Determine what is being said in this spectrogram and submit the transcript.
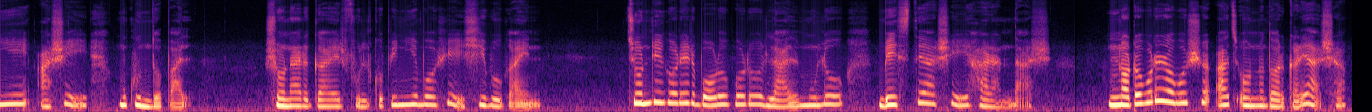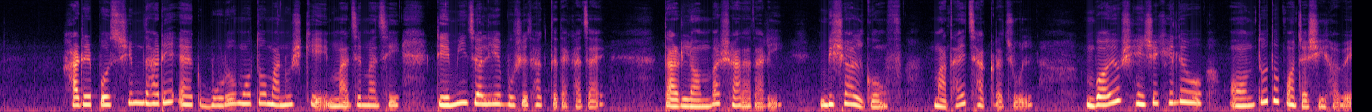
নিয়ে আসে মুকুন্দ পাল সোনার গায়ের ফুলকপি নিয়ে বসে শিবু গায়েন, চণ্ডীগড়ের বড় বড় লাল মূলো বেচতে আসে হারান দাস নটবরের অবশ্য আজ অন্য দরকারে আসা। হাটের পশ্চিম ধারে এক বুড়ো মতো মানুষকে মাঝে মাঝে টেমি জ্বালিয়ে বসে থাকতে দেখা যায়। তার লম্বা সাদা দাড়ি, বিশাল গোঁফ, মাথায় ছাকড়া চুল। বয়স হেসে খেলেও অন্তত পঁচাশি হবে।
